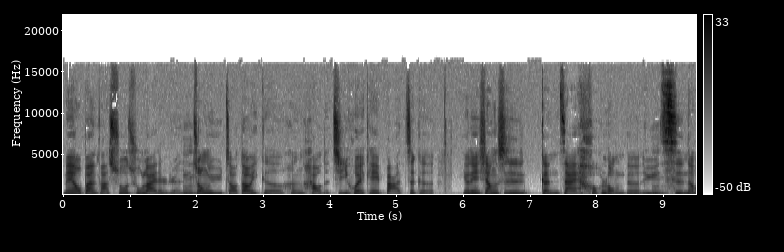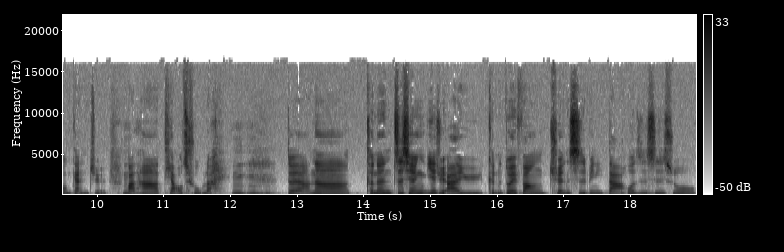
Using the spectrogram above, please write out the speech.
没有办法说出来的人，嗯、终于找到一个很好的机会，可以把这个有点像是梗在喉咙的鱼刺那种感觉，嗯、把它挑出来。嗯嗯嗯，对啊，那可能之前也许碍于可能对方权势比你大，或者是说。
